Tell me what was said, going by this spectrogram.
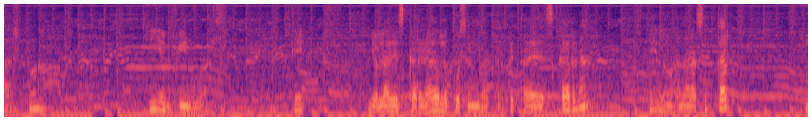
Ashton y en firmware yo la he descargado la puse en la carpeta de descarga y le vamos a dar a aceptar. Y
